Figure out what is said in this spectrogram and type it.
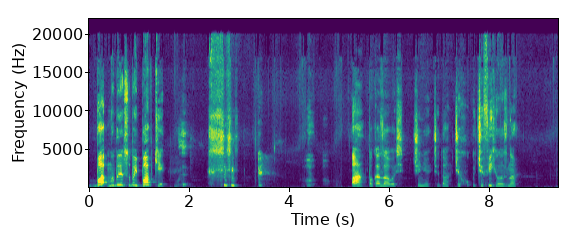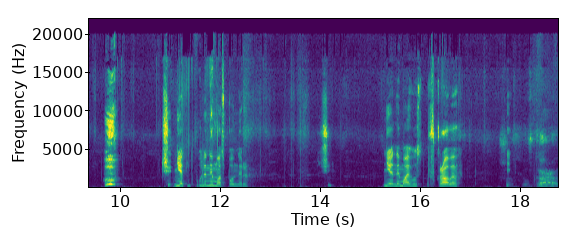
ба, ми будемо з тобою бабки. А, показалось. Чи ні, чи да, чи, ху, чи фіг його зна. Чи, ні, тут походу нема спавнера. Чи... Ні, нема його с- вкрали.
